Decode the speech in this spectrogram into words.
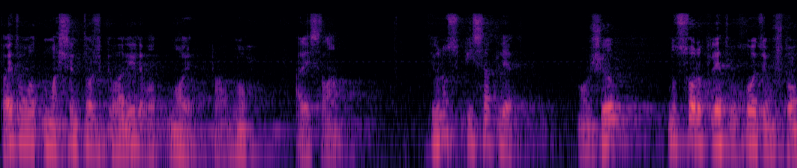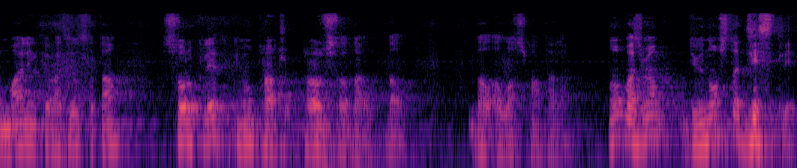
Поэтому вот машин тоже говорили, вот Ной, про Нух, алейсалам. 90-50 лет. Он жил, ну 40 лет выходим, что он маленький, родился там. 40 лет ему пророче- пророчество дал, дал, дал Аллах Субхану Тааля. Ну, возьмем 90-10 лет.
